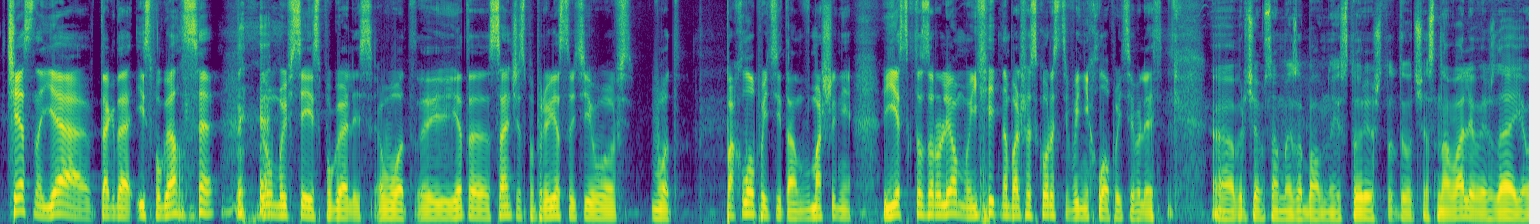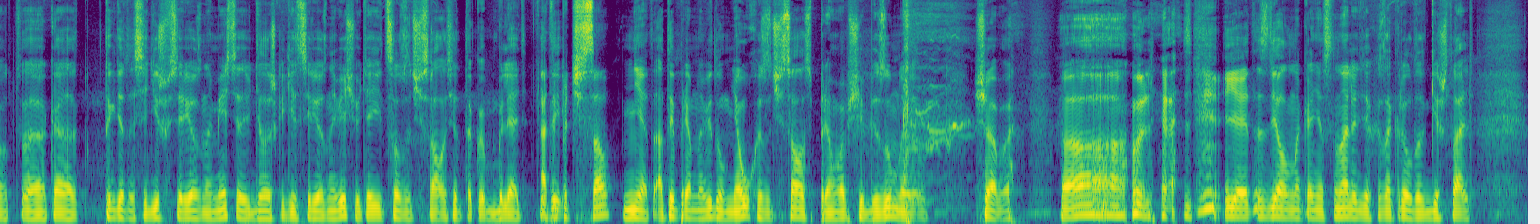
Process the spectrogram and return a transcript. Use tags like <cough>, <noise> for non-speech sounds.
Честно, я тогда испугался. Ну, мы все испугались. Вот. И это Санчес, поприветствуйте его. Вот. Похлопайте там в машине. Если кто за рулем <laughs> и едет на большой скорости, вы не хлопайте, блядь. А, причем самая забавная история, что ты вот сейчас наваливаешь, да, я вот, э, когда ты где-то сидишь в серьезном месте, делаешь какие-то серьезные вещи, у тебя яйцо зачесалось, это такой, блядь. А И ты почесал? Нет, а ты прям на виду, у меня ухо зачесалось прям вообще безумно. <laughs> Ща бы. А, <laughs> блядь. Я это сделал наконец-то на людях и закрыл этот гештальт.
